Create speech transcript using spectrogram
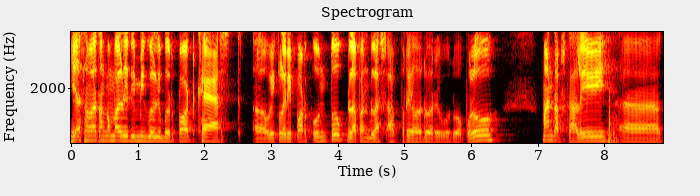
Ya, selamat datang kembali di Minggu Libur Podcast. uh, weekly report untuk 18 April 2020. Mantap sekali. Uh,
